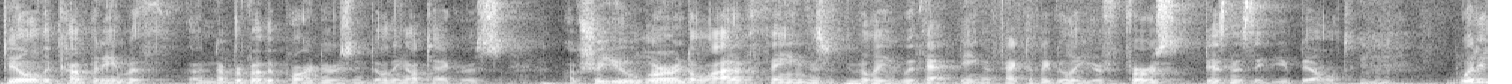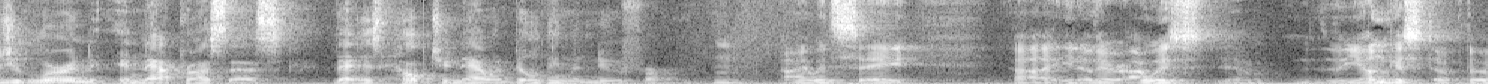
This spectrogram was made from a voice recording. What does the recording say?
build a company with a number of other partners in building Altegris. I'm sure you learned a lot of things really with that being effectively really your first business that you built. Mm-hmm. What did you learn in that process that has helped you now in building the new firm? Mm. I would say, uh, you know, there I was um, the youngest of the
